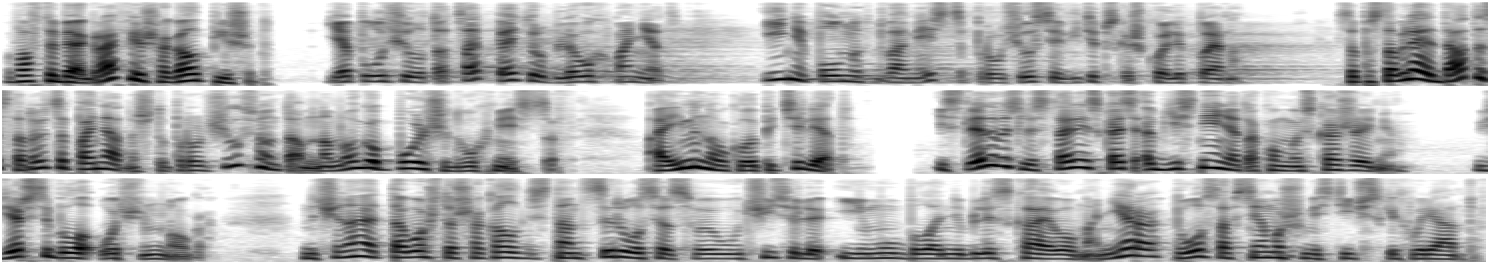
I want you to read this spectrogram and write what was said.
В автобиографии Шагал пишет, «Я получил от отца 5 рублевых монет и неполных два месяца проучился в Витебской школе Пена. Сопоставляя даты, становится понятно, что проучился он там намного больше двух месяцев, а именно около пяти лет. Исследователи стали искать объяснение такому искажению. Версий было очень много – Начиная от того, что Шакал дистанцировался от своего учителя и ему была не близка его манера, до совсем уж мистических вариантов.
